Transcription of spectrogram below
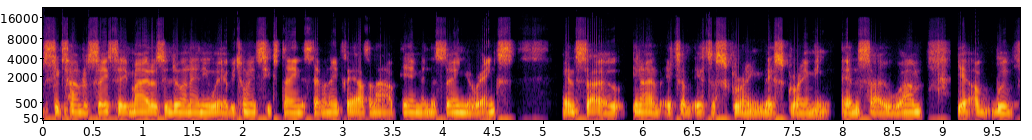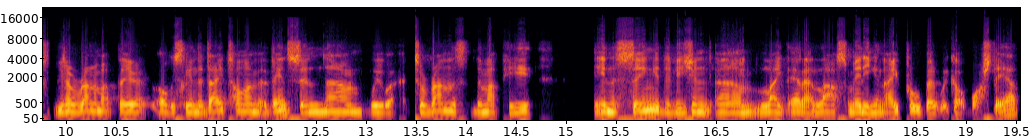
600cc motors are doing anywhere between 16 to 17,000 RPM in the senior ranks. And so, you know, it's a it's a scream. They're screaming, and so um, yeah, we've you know run them up there, obviously in the daytime events, and um, we were to run this, them up here in the senior division um, late at our last meeting in April, but we got washed out.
